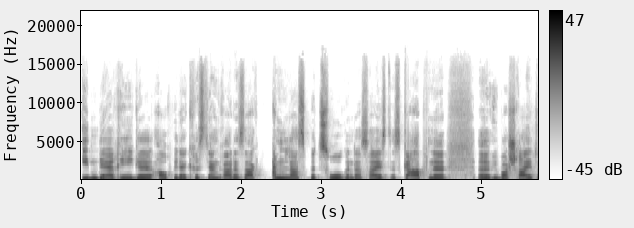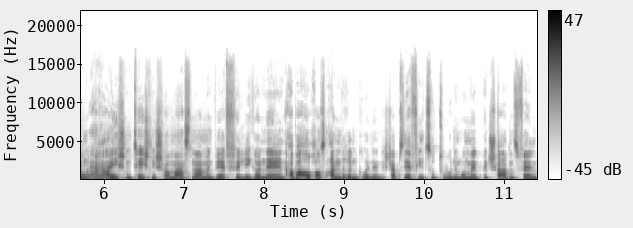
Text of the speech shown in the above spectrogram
in der Regel auch, wie der Christian gerade sagt, anlassbezogen. Das heißt, es gab eine äh, Überschreitung, Erreichen technischer Maßnahmenwert für Legionellen, aber auch aus anderen Gründen. Ich habe sehr viel zu tun im Moment mit Schadensfällen,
